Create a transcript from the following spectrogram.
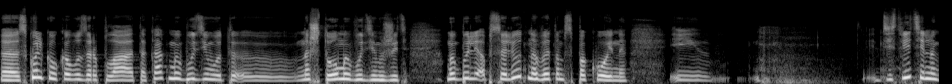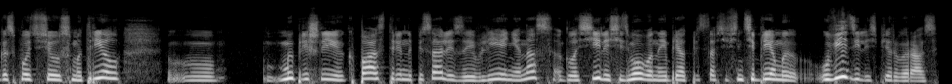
э, сколько у кого зарплата, как мы будем, вот, э, на что мы будем жить. Мы были абсолютно в этом спокойны. И действительно Господь все усмотрел, мы пришли к пастыре, написали заявление, нас огласили 7 ноября. Представьте, в сентябре мы увиделись первый раз.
